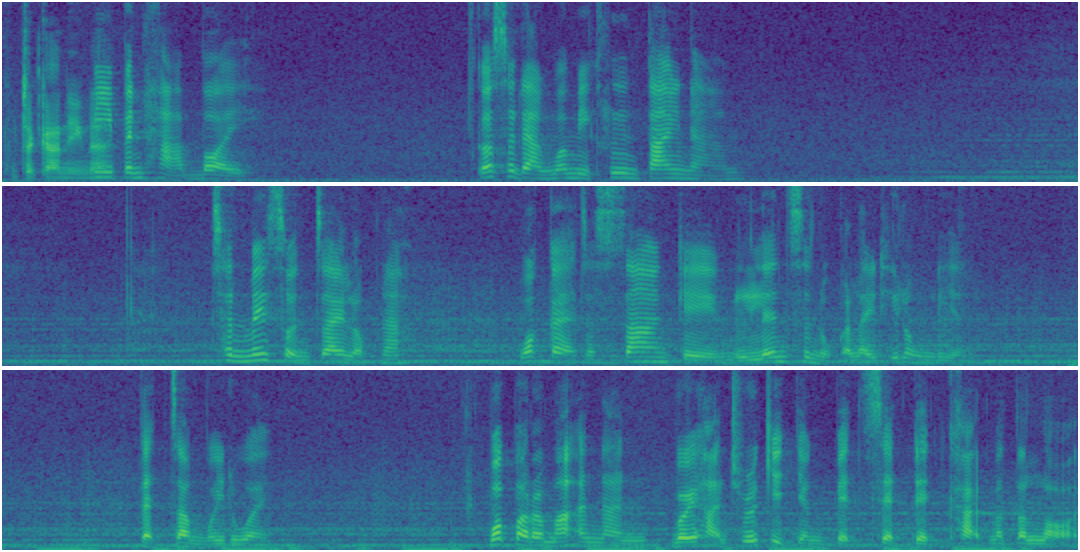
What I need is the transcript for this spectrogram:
ผมจัดการเองได้มีปัญหาบ่อย ก็แสดงว่ามีคลื่นใต้น้ำฉันไม่สนใจหรอกนะ ว่าแกจะสร้างเกมหรือเล่นสนุกอะไรที่โรงเรียน แต่จำไว้ด้วย ว่าปรมาอนันต์บริหารธุรกิจอย่างเบ็ดเสร็จเด็ดขาดมาตลอด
